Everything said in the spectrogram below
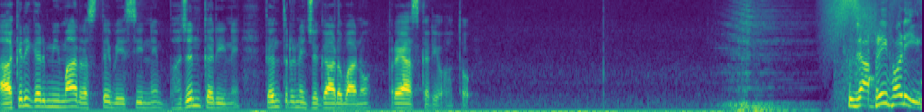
આકરી ગરમીમાં રસ્તે બેસીને ભજન કરીને તંત્રને જગાડવાનો પ્રયાસ કર્યો હતો. જાફરી ફળી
